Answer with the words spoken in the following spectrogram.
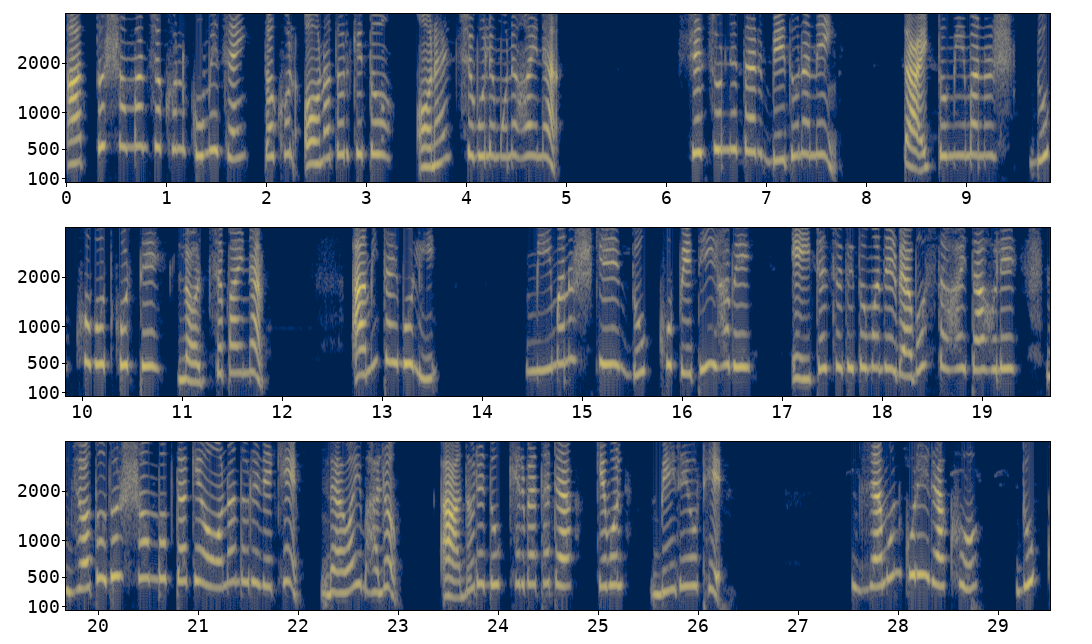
আত্মসম্মান যখন কমে যায়, তখন অনাদরকে তো অনার্য বলে মনে হয় না। সেজন্য তার বেদনা নেই। তাই তো মেয়ে মানুষ দুঃখ বোধ করতে লজ্জা পায় না। আমি তাই বলি, মেয়ে মানুষকে দুঃখ পেতেই হবে। এইটা যদি তোমাদের ব্যবস্থা হয়, তাহলে যতদূর সম্ভব তাকে অনাদরে রেখে দেওয়াই ভালো। আদরে দুঃখের ব্যথাটা কেবল বেড়ে ওঠে। যেমন করে রাখো, দুঃখ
